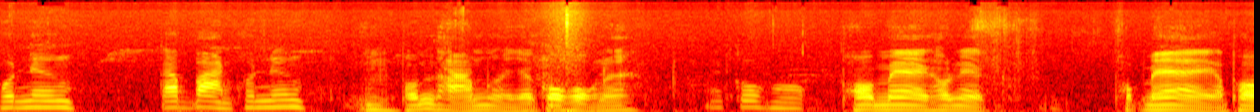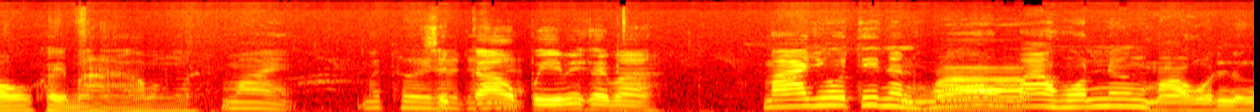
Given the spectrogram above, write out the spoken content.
คนนึงกลับบ้านคนนึงผมถามหน่อยอย่าโกหกนะไม่โกหกพ่อแม่เขาเนี่ย พ่อแม่กับพ่อเขาเคยมาหาเขาบ้างไหมไม่ไม่เคยเลยสิบเก้าดี๋ยวนี้ปีไม่เคยมา มาอยู่ที่นั่นโหมา มาหนหนึ่งมาหนหนึ่ง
